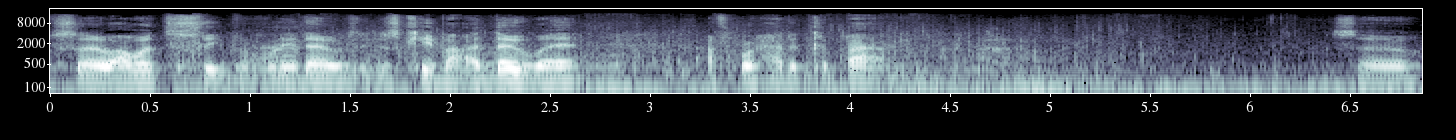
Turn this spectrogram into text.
So I went to sleep with a runny nose. It just came out of nowhere after I had a kebab. So,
